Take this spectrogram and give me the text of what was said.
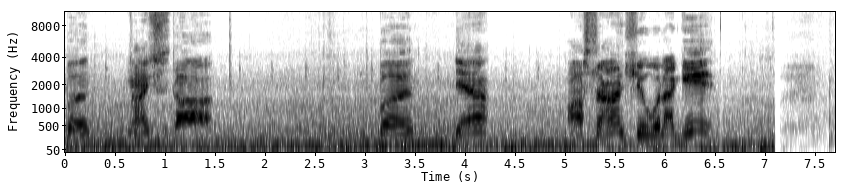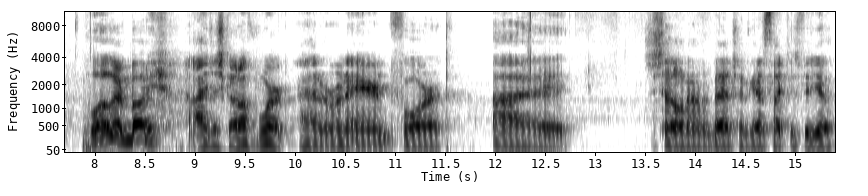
But nice stop. But yeah, I'll sign you when I get. Well, everybody, I just got off work. I had to run an errand before I settle down in bed. So if you guys like this video,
